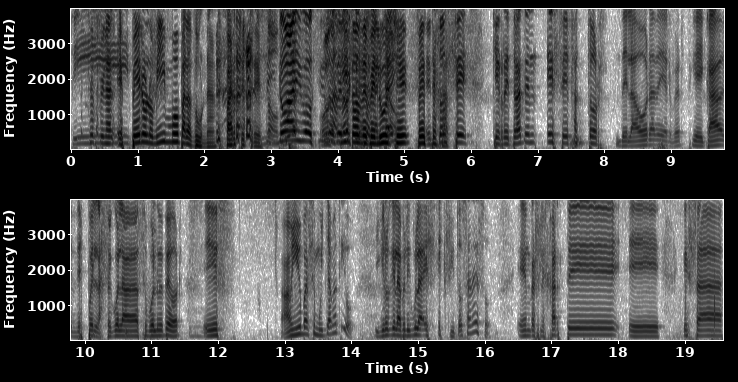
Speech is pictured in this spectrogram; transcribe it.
Sí, es el final. Espero lo mismo para Duna, parte 3. No, No hay boxitos Una de Ositos de peluche festejando. Entonces, que retraten ese factor de la obra de Herbert, que cada, después la secuela se vuelve peor, es a mí me parece muy llamativo. Y creo que la película es exitosa en eso, en reflejarte eh, esa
